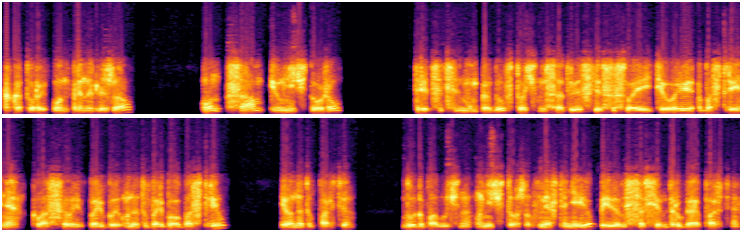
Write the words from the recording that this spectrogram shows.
к которой он принадлежал, он сам и уничтожил в 1937 году в точном соответствии со своей теорией обострения классовой борьбы. Он эту борьбу обострил, и он эту партию благополучно уничтожил. Вместо нее появилась совсем другая партия,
